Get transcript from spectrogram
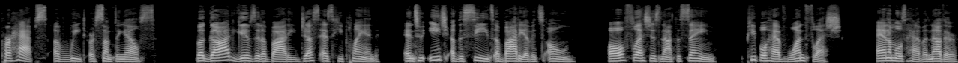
perhaps of wheat or something else. But God gives it a body just as He planned, and to each of the seeds a body of its own. All flesh is not the same. People have one flesh, animals have another,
